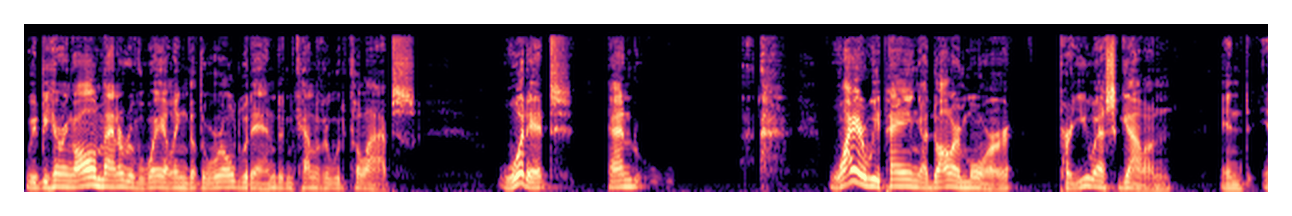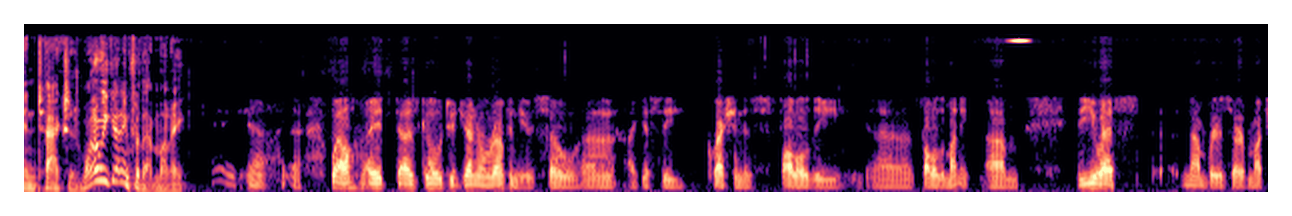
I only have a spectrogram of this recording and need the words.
we'd be hearing all manner of wailing that the world would end and Canada would collapse. Would it? And why are we paying a dollar more per U.S. gallon in in taxes? What are we getting for that money? Yeah. Well, it does go to general revenue, so uh, I guess the question is follow the uh, follow the money. Um, the U.S. numbers are much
